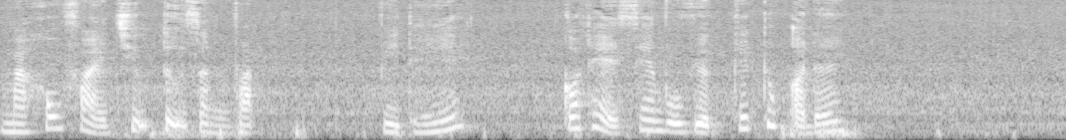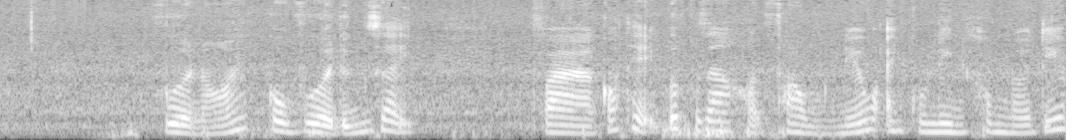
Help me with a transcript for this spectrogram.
Mà không phải chịu tự dằn vặt. Vì thế có thể xem vụ việc kết thúc ở đây. Vừa nói, cô vừa đứng dậy Và có thể bước ra khỏi phòng Nếu anh Colin không nói tiếp.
